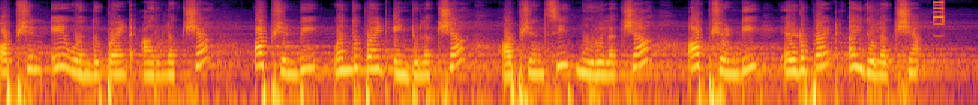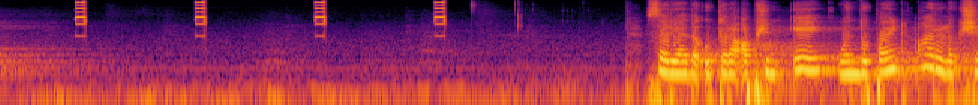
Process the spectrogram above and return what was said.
ಆಪ್ಷನ್ ಎ ಒಂದು ಪಾಯಿಂಟ್ ಆರು ಲಕ್ಷ ಆಪ್ಷನ್ ಬಿ ಒಂದು ಪಾಯಿಂಟ್ ಎಂಟು ಲಕ್ಷ ಆಪ್ಷನ್ ಸಿ ಮೂರು ಲಕ್ಷ ಆಪ್ಷನ್ ಡಿ ಎರಡು ಪಾಯಿಂಟ್ ಐದು ಲಕ್ಷ. ಸರಿಯಾದ ಉತ್ತರ ಆಪ್ಷನ್ ಎ ಒಂದು ಪಾಯಿಂಟ್ ಆರು ಲಕ್ಷ.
